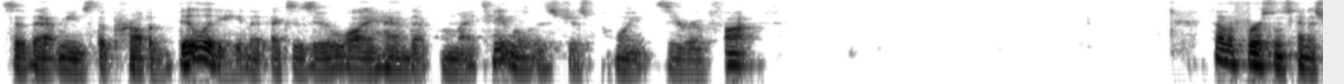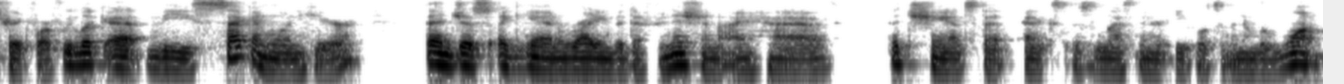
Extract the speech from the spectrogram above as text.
So that means the probability that x is 0, while I have that from my table, is just 0.05. Now the first one's kind of straightforward. If we look at the second one here, then just again writing the definition, I have the chance that x is less than or equal to the number 1.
